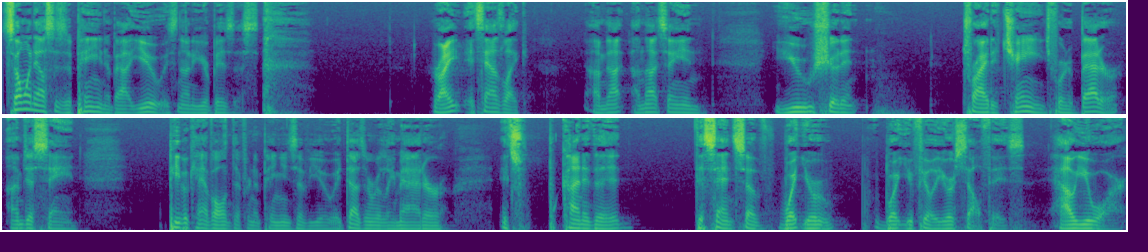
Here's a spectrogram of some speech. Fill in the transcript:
someone else's opinion about you is none of your business. right? It sounds like I'm not I'm not saying you shouldn't try to change for the better. I'm just saying people can have all different opinions of you. It doesn't really matter. It's kind of the the sense of what your what you feel yourself is, how you are,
